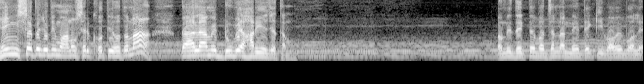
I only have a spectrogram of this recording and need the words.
হিংসাতে যদি মানুষের ক্ষতি হতো না, তাহলে আমি ডুবে হারিয়ে যেতাম। আপনি দেখতে পাচ্ছেন না, নেটে কীভাবে বলে?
